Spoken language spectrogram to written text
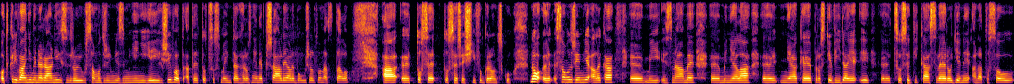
Odkrývání minerálních zdrojů samozřejmě změní jejich život a to je to, co jsme jim tak hrozně nepřáli, ale bohužel to nastalo. A e, to se, to se řeší v Gronsku. No, e, samozřejmě Aleka, e, my známe, měla nějaké prostě výdaje i co se týká své rodiny a na to jsou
